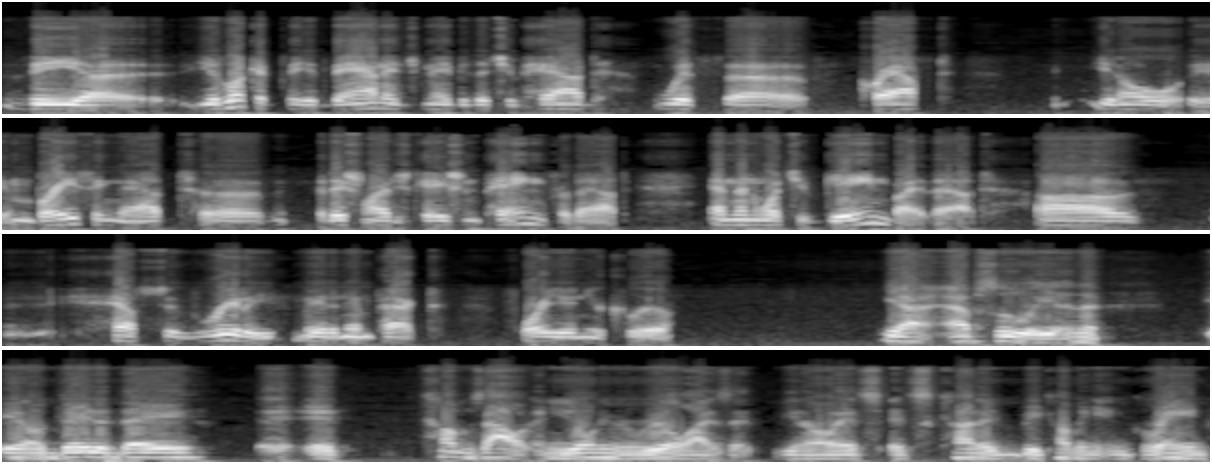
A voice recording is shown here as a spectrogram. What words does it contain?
the uh, you look at the advantage maybe that you've had with uh, Kraft you know, embracing that uh, additional education, paying for that, and then what you've gained by that uh, has to really made an impact for you in your career. Yeah, absolutely. And you know, day to day, it comes out, and you don't even realize it. You know, it's it's kind of becoming ingrained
